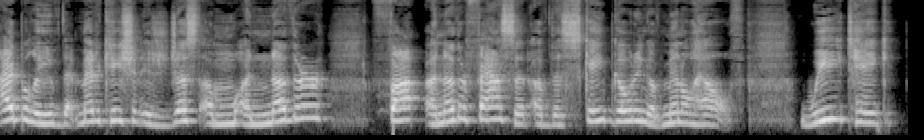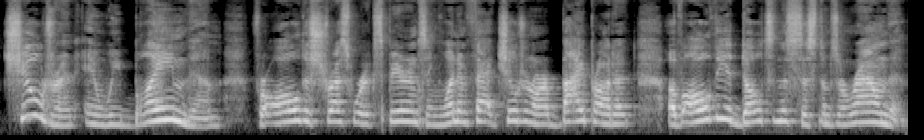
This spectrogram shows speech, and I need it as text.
I believe that medication is just a, another fa- another facet of the scapegoating of mental health. We take children and we blame them for all the stress we're experiencing when in fact children are a byproduct of all the adults in the systems around them.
